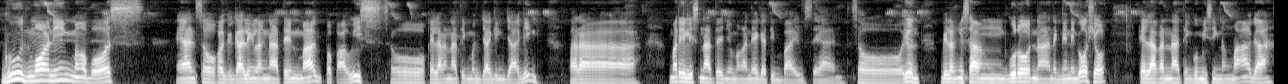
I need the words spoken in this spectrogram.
Good morning mga boss. Ayan, so kagagaling lang natin magpapawis. So kailangan nating mag-jogging-jogging para ma-release natin yung mga negative vibes. Ayan. So yun, bilang isang guro na nagnenegosyo, kailangan nating gumising ng maaga,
